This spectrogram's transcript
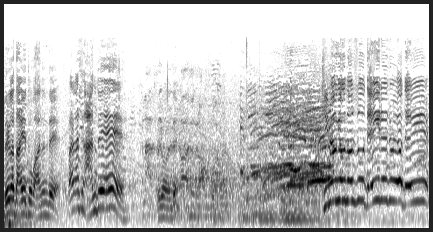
내가 나이 더 많은데, 빨간색 안 돼! 이러는데? 김영경 선수 내일 해줘요, 내일!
